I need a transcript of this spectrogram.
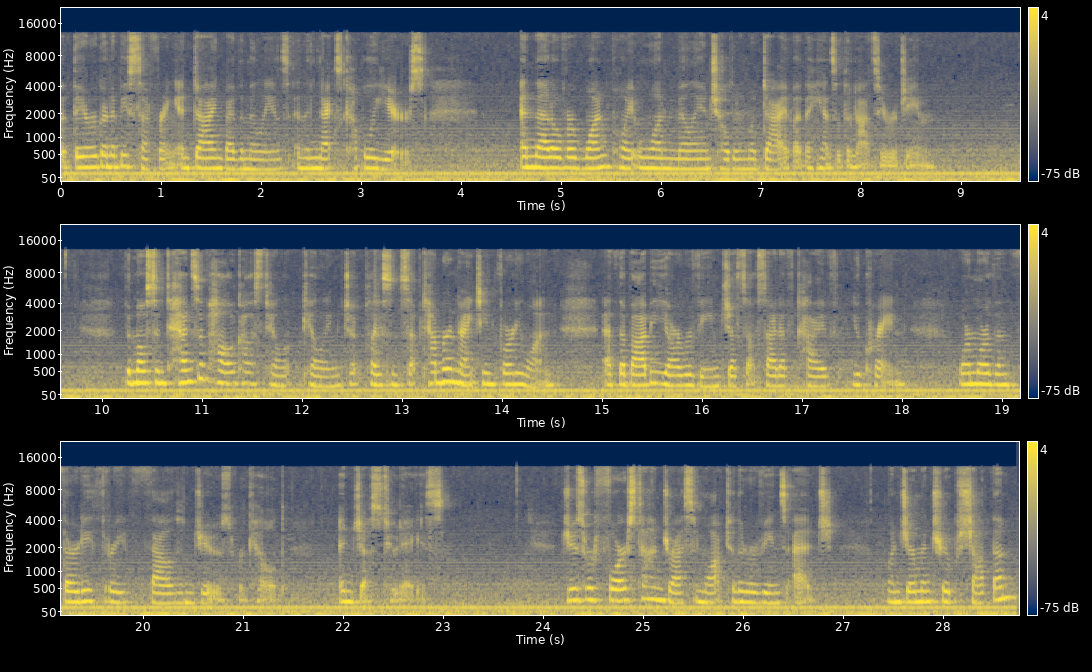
that they were going to be suffering and dying by the millions in the next couple of years, and that over 1.1 million children would die by the hands of the Nazi regime. The most intensive Holocaust killing took place in September 1941 at the Babi Yar ravine just outside of Kiev, Ukraine, where more than 33,000 Jews were killed in just two days. Jews were forced to undress and walk to the ravine's edge. When German troops shot them,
